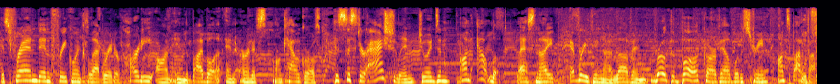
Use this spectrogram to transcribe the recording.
his friend and frequent collaborator Hardy on In the Bible, and Ernest on Cowgirls. His sister Ashlyn joins him on Outlook. Last night, Everything I Love and wrote the book are available to stream on Spotify.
